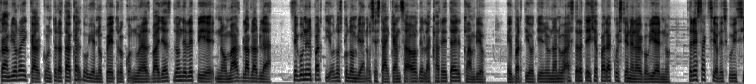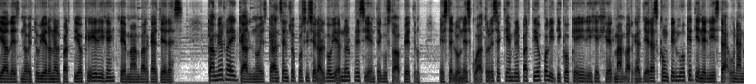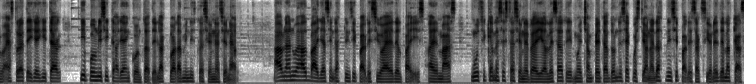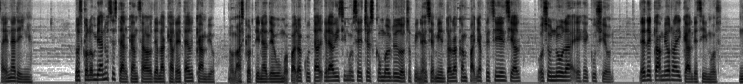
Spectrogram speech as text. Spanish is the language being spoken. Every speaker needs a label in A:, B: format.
A: Cambio Radical contraataca al gobierno Petro con nuevas vallas donde le pide no más bla bla bla. Según el partido, los colombianos están cansados de la carreta del cambio. El partido tiene una nueva estrategia para cuestionar al gobierno. Tres acciones judiciales no detuvieron al partido que dirigen Germán Vargas Cambio Radical no descansa en su oposición al gobierno del presidente Gustavo Petro. Este lunes 4 de septiembre el partido político que dirige Germán Vargas Lleras confirmó que tiene lista una nueva estrategia digital y publicitaria en contra de la actual administración nacional. Habla nuevas vallas en las principales ciudades del país. Además, música en las estaciones radiales a ritmo de champeta donde se cuestionan las principales acciones de la Casa de Nariño. Los colombianos están cansados de la carreta del cambio no más cortinas de humo para ocultar gravísimos hechos como el dudoso financiamiento a la campaña presidencial o su nula ejecución. Desde Cambio Radical decimos,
